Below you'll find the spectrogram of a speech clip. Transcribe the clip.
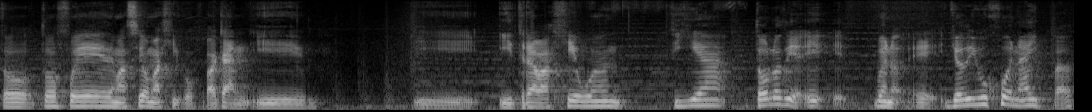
todo, todo fue demasiado mágico, bacán. Y, y, trabajé, bueno, día, todos los días. Eh, eh, bueno, yo dibujo en iPad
